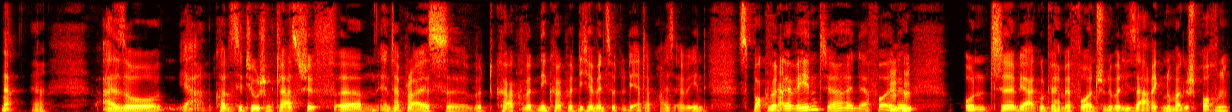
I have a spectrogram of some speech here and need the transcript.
Ja. Ja. Also, ja, Constitution Class Schiff, ähm, Enterprise äh, wird Kirk wird, nee, Kirk wird nicht erwähnt, es wird nur die Enterprise erwähnt. Spock wird Ja. erwähnt, ja, in der Folge. Mhm. Und äh, ja gut, wir haben ja vorhin schon über die Sarek-Nummer gesprochen.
